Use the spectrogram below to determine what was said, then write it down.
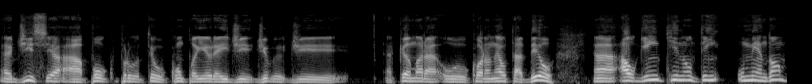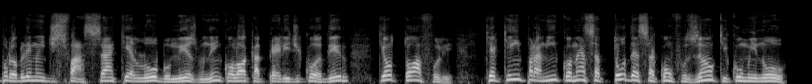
uh, disse há pouco para o teu companheiro aí de, de, de a Câmara, o Coronel Tadeu, ah, alguém que não tem o menor problema em disfarçar que é lobo mesmo, nem coloca a pele de cordeiro, que é o Toffoli, que é quem, para mim, começa toda essa confusão que culminou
